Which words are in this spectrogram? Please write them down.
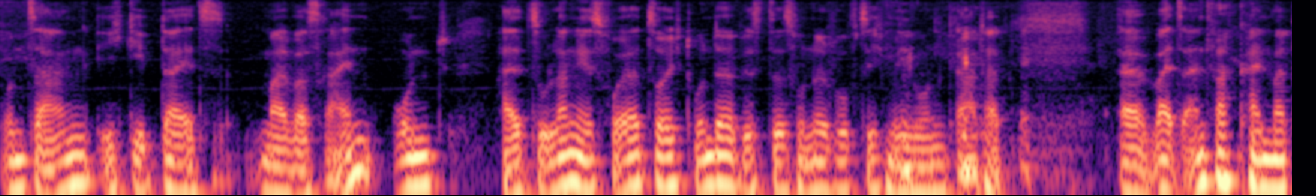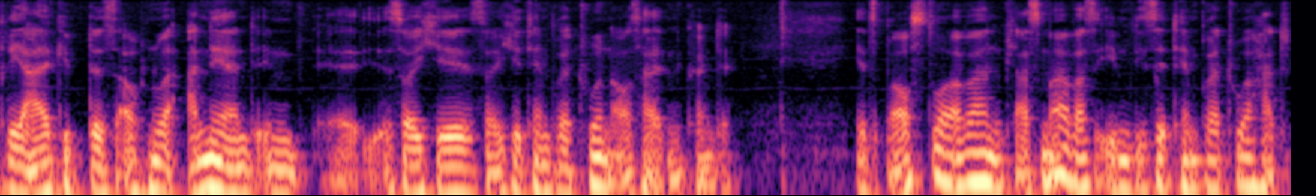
und sagen, ich gebe da jetzt mal was rein und halt so lange ist Feuerzeug drunter, bis das 150 Millionen Grad hat. Äh, Weil es einfach kein Material gibt, das auch nur annähernd in äh, solche, solche Temperaturen aushalten könnte. Jetzt brauchst du aber ein Plasma, was eben diese Temperatur hat.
